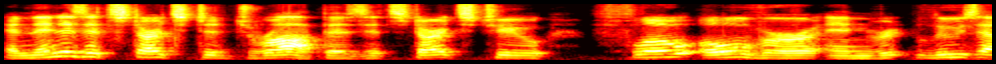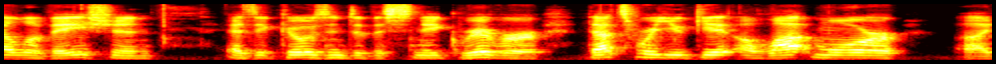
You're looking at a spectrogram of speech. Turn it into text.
and then as it starts to drop, as it starts to flow over and lose elevation as it goes into the Snake River, that's where you get a lot more uh,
